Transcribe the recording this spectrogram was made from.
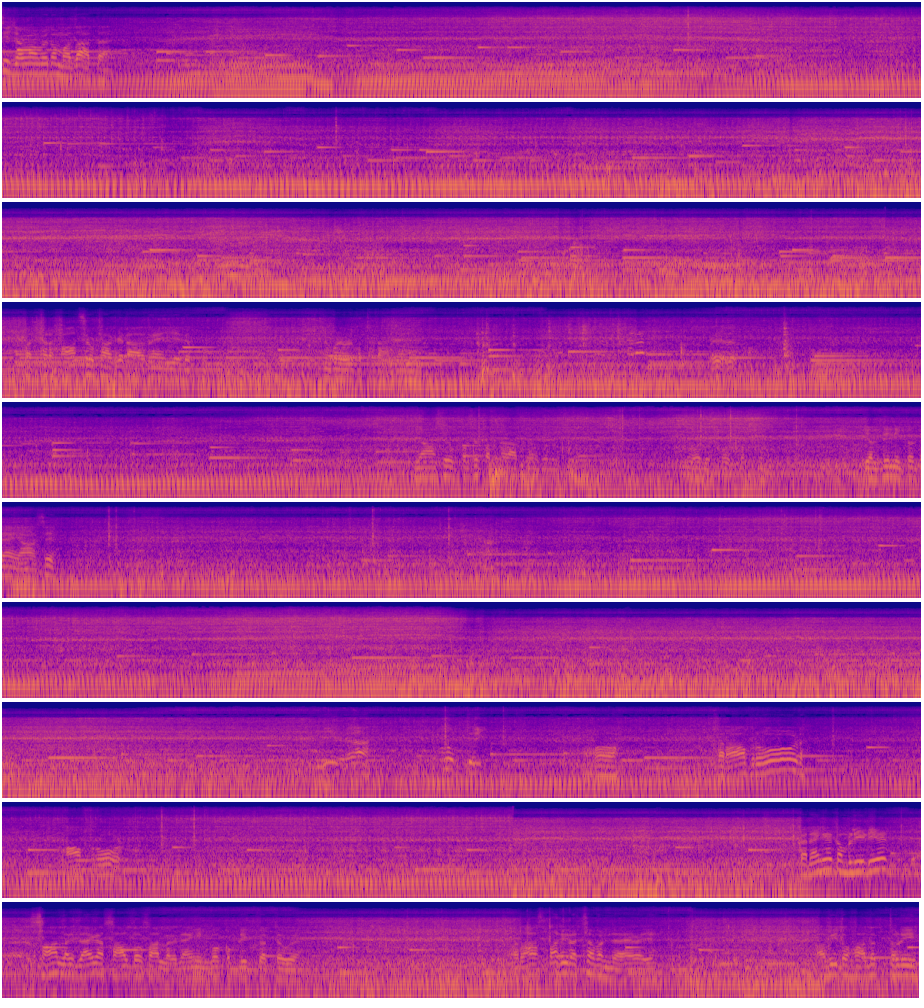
ऐसी जगहों में तो मज़ा आता है। निकलते हैं यहाँ से। करेंगे कंप्लीट ये? साल लग जाएगा, साल, दो साल लग जाएँगे इनको कंप्लीट करते हुए। रास्ता फिर अच्छा बन जाएगा ये। अभी तो हालत थोड़ी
